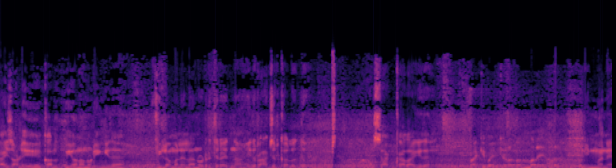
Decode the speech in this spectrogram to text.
ಗಾಯ್ಸ್ ಹಳೇ ಕಾಲದ ಪಿಯೋನೋ ನೋಡಿ ಹಿಂಗಿದೆ. ಫಿಲಮಲ್ಲೆಲ್ಲ ನೋಡಿರ್ತೀರ ಇದನ್ನ? ಇದು ರಾಜರ ಕಾಲದ್ದು. ಸಕ್ಕದಾಗಿದೆ ರಾಕಿ ಬಾಯ್ ಕೇಳೋ ನನ್ನ ಮನೆ ನಿನ್ನ ಮನೆ?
